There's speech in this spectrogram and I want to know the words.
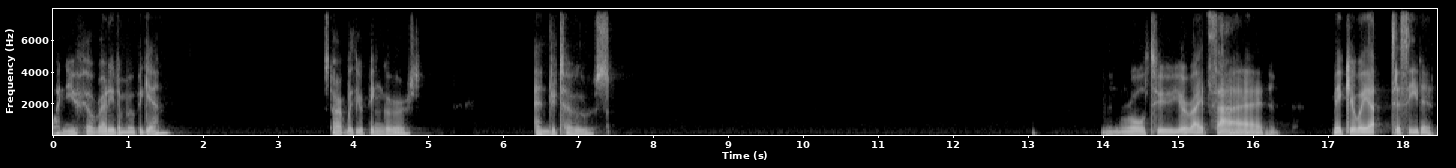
When you feel ready to move again, start with your fingers and your toes. And roll to your right side and make your way up to seated.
